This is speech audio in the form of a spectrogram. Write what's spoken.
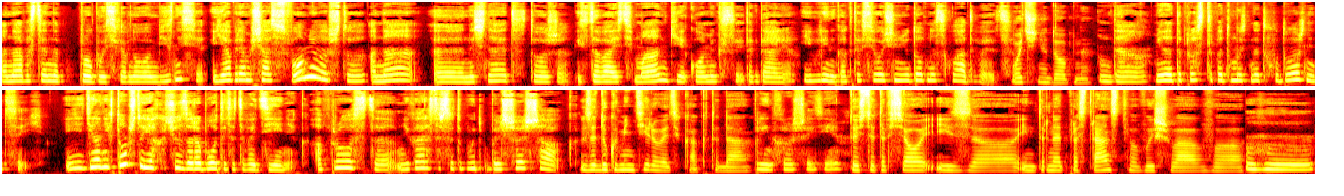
Она постоянно пробует себя в новом бизнесе. И я прямо сейчас вспомнила, что она э, начинает тоже издавать манги, комиксы и так далее. И, блин, как-то все очень удобно складывается. Очень удобно. Да, мне надо просто подумать над художницей. И дело не в том, что я хочу заработать этого денег, а просто, мне кажется, что это будет большой шаг. Задокументировать как-то, да. Блин, хорошая идея. То есть это все из э, интернет-пространства вышло в Угу.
